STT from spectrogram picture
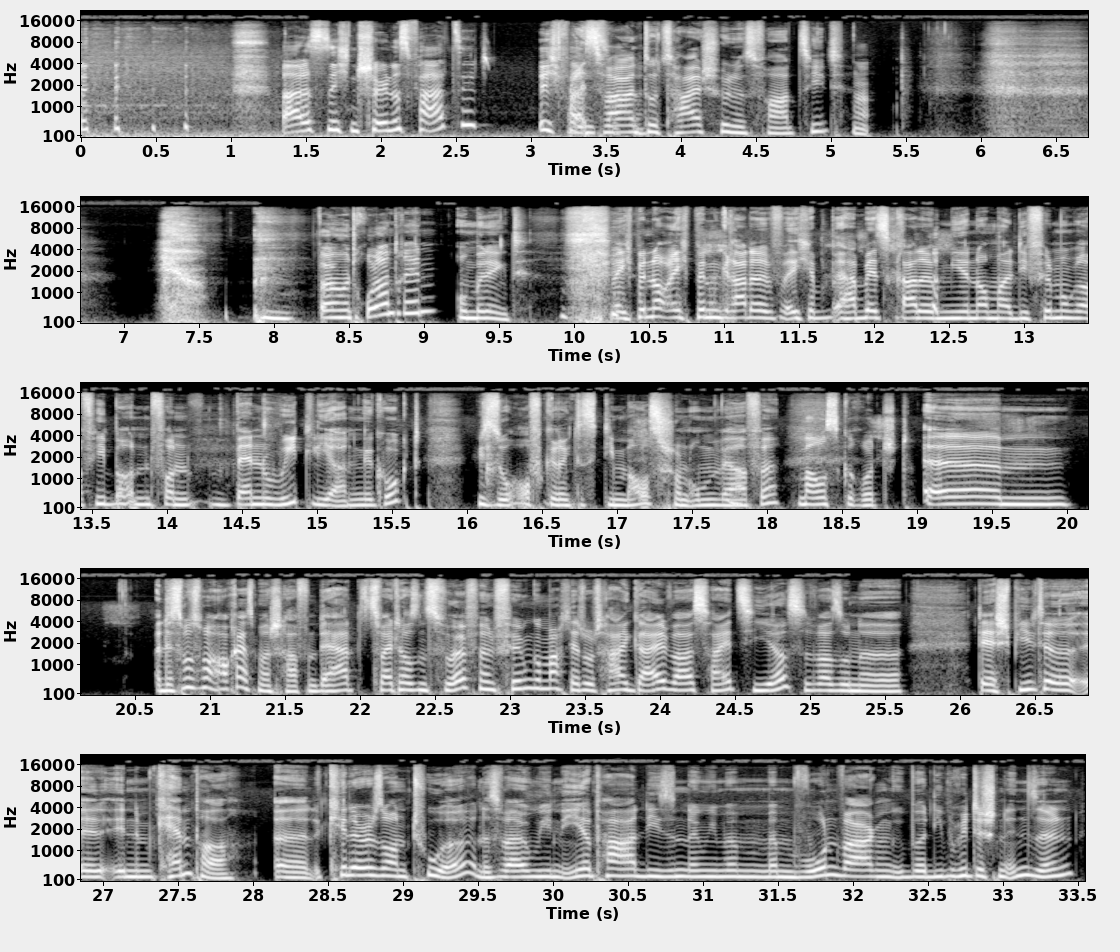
War das nicht ein schönes Fazit? Ich fand Es war ein total schönes Fazit. Wollen wir mit Roland reden? Unbedingt. Ich bin noch, ich bin gerade, ich habe hab jetzt gerade mir nochmal die Filmografie von Ben Wheatley angeguckt. Ich bin so aufgeregt, dass ich die Maus schon umwerfe. Maus gerutscht. Ähm, das muss man auch erstmal schaffen. Der hat 2012 einen Film gemacht, der total geil war, Sightseers. War so eine, der spielte äh, in einem Camper. Äh, Killers on Tour. Das war irgendwie ein Ehepaar, die sind irgendwie mit, mit dem Wohnwagen über die britischen Inseln.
